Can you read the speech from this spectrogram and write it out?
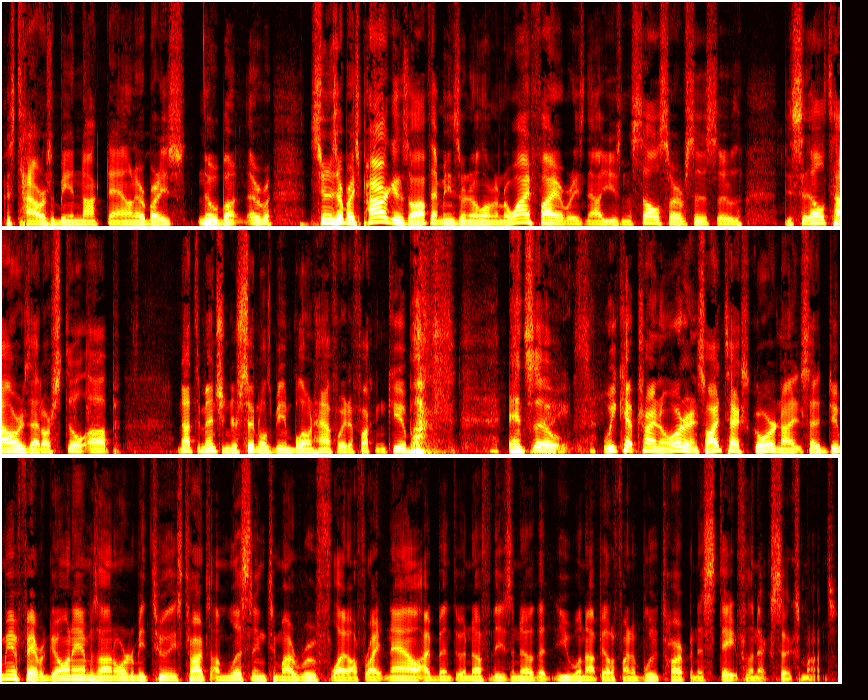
Because towers are being knocked down. Everybody's no, but everybody, as soon as everybody's power goes off, that means they're no longer on the Wi-Fi. Everybody's now using the cell services. So the cell towers that are still up, not to mention your signal is being blown halfway to fucking Cuba. and so Right. we kept trying to order. And so I text Gordon. I said, "Do me a favor, go on Amazon, order me two of these tarps. I'm listening to my roof fly off right now. I've been through enough of these to know that you will not be able to find a blue tarp in this state for the next six months."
